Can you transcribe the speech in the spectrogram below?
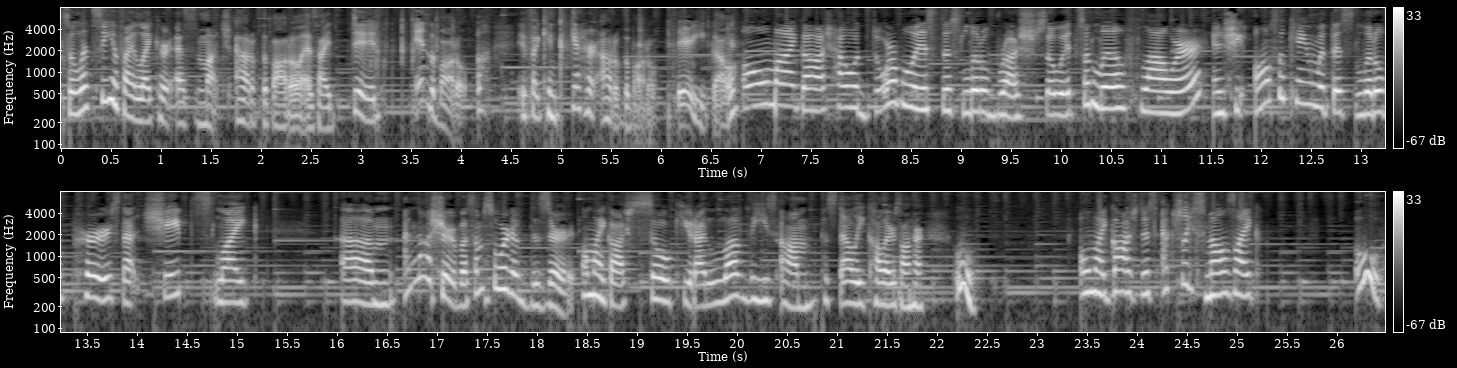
so let's see if I like her as much out of the bottle as I did in the bottle. If I can get her out of the bottle. There you go. Oh my gosh, how adorable is this little brush. So it's a little flower. And she also came with this little purse that shapes like um, I'm not sure, but some sort of dessert. Oh my gosh, so cute. I love these um pastel colors on her. Ooh. Oh my gosh, this actually smells like... Ooh.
